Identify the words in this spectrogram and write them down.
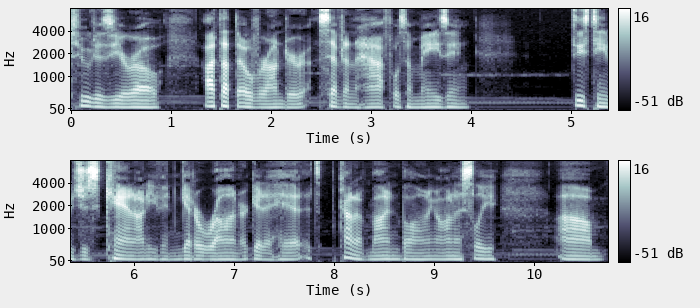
two to zero. I thought the over under seven and a half was amazing. These teams just cannot even get a run or get a hit. It's kind of mind blowing, honestly. Um,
